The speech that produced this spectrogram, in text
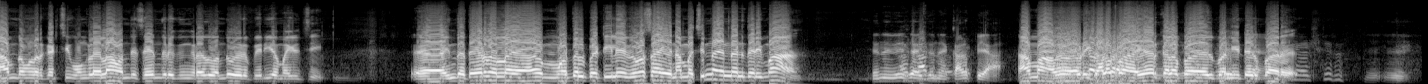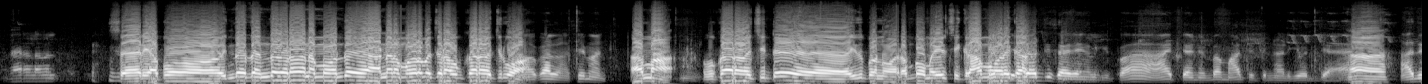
நாம் தமிழர் கட்சி உங்களெல்லாம் வந்து சேர்ந்துருக்குங்கிறது வந்து ஒரு பெரிய மகிழ்ச்சி. இந்த தேர்தலில் முதல் பெட்டியிலே விவசாயி நம்ம சின்ன என்னன்னு தெரியுமா? சின்ன விவசாயத்தை கலப்பையா? ஆமா அவர் அப்படி கலப்பை ஏர் கலப்பை இது பண்ணிட்டு இருப்பாரு. சரி அப்போ இந்த இந்த தடவை நம்ம வந்து அண்ணனை முதலமைச்சரா உட்கார வச்சிருவோம். ஆமா உட்கார வச்சுட்டு இது பண்ணுவோம். ரொம்ப மகிழ்ச்சி. கிராமம் வரைக்கும் வருது சார் எங்களுக்கு இப்போ ஆயிரத்தி ஐநூறு ரூபாய் மாற்றுத்திறனாளிக்கு வருது அது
